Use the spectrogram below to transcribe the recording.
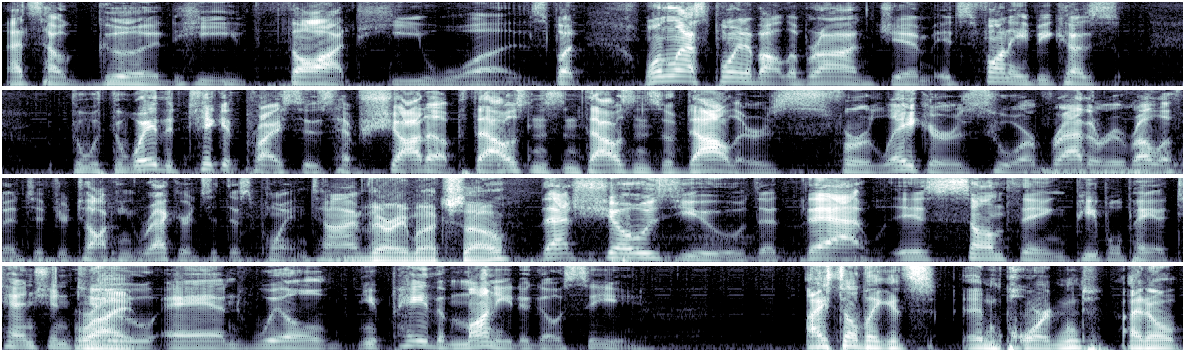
That's how good he thought he was. But one last point about LeBron, Jim. It's funny because the, with the way the ticket prices have shot up thousands and thousands of dollars for Lakers, who are rather irrelevant if you're talking records at this point in time Very much so. that shows you that that is something people pay attention to Right. and will you pay the money to go see. I still think it's important. I don't,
